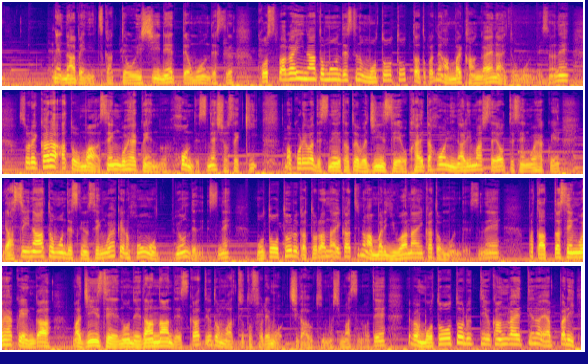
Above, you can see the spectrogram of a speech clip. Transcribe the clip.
ね、鍋に使って美味しいねって思うんです。コスパがいいなと思うんですけど元を取ったとかではあんまり考えないと思うんですよね。それからあとまあ1500円の本ですね書籍、まあ、これはですね例えば人生を変えた本になりましたよって1500円。安いなと思うんですけど1500円の本を読んでですね元を取るか取らないかっていうのはあんまり言わないかと思うんですね、まあ、たった1500円が、まあ、人生の値段なんですか？っていうと、まあ、ちょっとそれも違う気もしますのでやっぱ元を取るっていう考えっていうのはやっぱり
